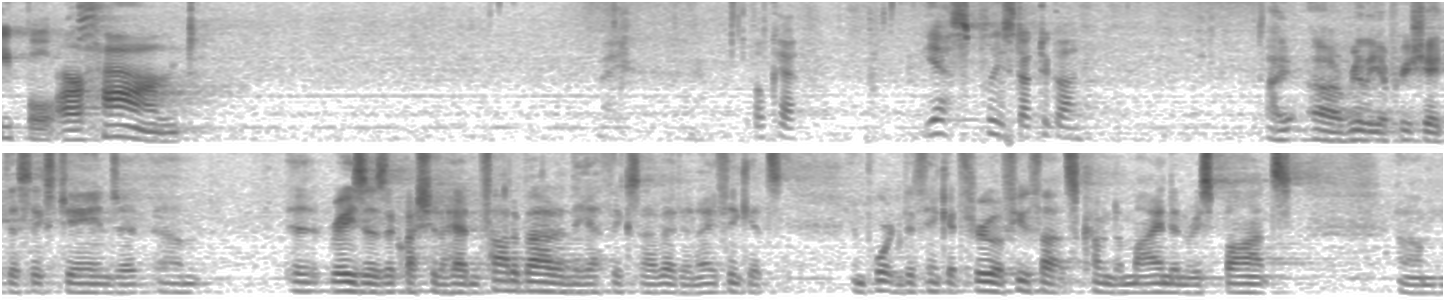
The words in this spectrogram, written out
people are harmed. Okay. Yes, please, Dr. Gone. I uh, really appreciate this exchange. It, um, it raises a question I hadn't thought about and the ethics of it, and I think it's important to think it through. A few thoughts come to mind in response. Um,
